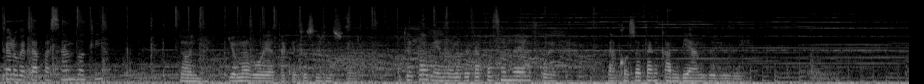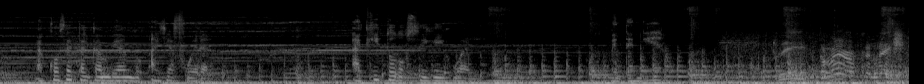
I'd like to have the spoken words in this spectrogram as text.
¿Qué es lo que está pasando aquí? Doña, yo me voy hasta que esto se resuelva. Usted está viendo lo que está pasando allá afuera. Las cosas están cambiando, Judy. Las cosas están cambiando allá afuera. Aquí todo sigue igual. ¿Me entendieron? The American nation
